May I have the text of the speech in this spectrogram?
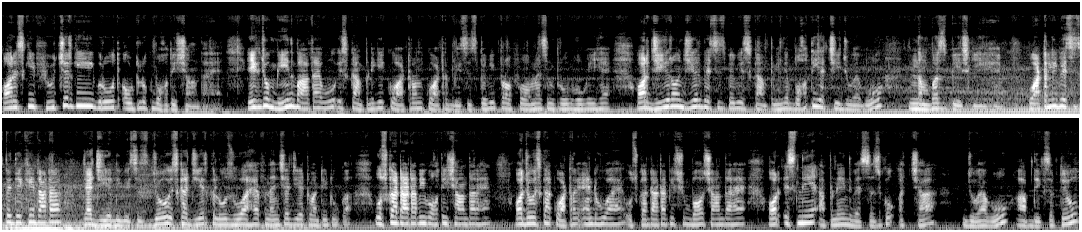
और इसकी फ्यूचर की ग्रोथ आउटलुक बहुत ही शानदार है। एक जो मेन बात है वो इस कंपनी की क्वार्टर ऑन क्वार्टर बेसिस पे भी परफॉर्मेंस इंप्रूव हो गई है, और जीयर ऑन जीयर बेसिस पे भी इस कंपनी ने बहुत ही अच्छी जो है वो नंबर्स पेश किए हैं। क्वार्टरली बेसिस पे देखें डाटा या जीयरली बेसिस जो इसका जीयर क्लोज हुआ है फाइनेंशियल जीयर ट्वेंटी का, उसका डाटा भी बहुत ही शानदार है और जो इसका क्वार्टर एंड हुआ है, उसका डाटा भी बहुत शानदार है और इसने अपने इन्वेस्टर्स को अच्छा जो है वो आप देख सकते हो।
